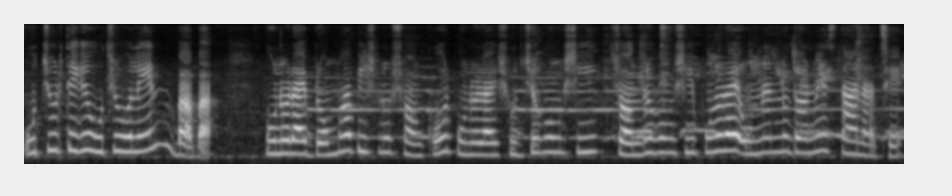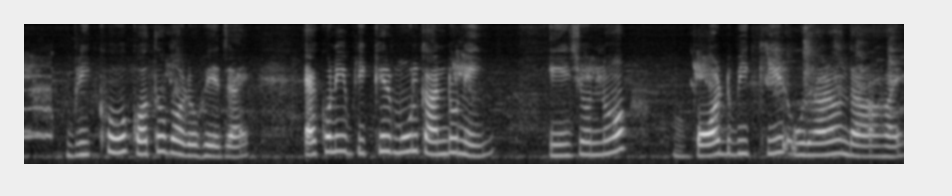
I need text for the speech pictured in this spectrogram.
উঁচুর থেকে উঁচু হলেন বাবা। পুনরায় ব্রহ্মা, বিষ্ণু, শঙ্কর, পুনরায় সূর্যবংশী, চন্দ্রবংশী, পুনরায় অন্যান্য ধর্মের স্থান আছে। বৃক্ষ কত বড় হয়ে যায়? এখন এই বৃক্ষের মূল কাণ্ড নেই। এই জন্য বট বৃক্ষের উদাহরণ দেওয়া হয়।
